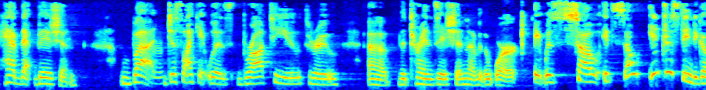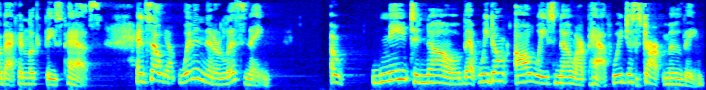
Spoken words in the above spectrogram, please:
have that vision. But Mhm. just like it was brought to you through uh, the transition of the work, it was so, it's so interesting to go back and look at these paths. And so women that are listening uh, need to know that we don't always know our path. We just start moving.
